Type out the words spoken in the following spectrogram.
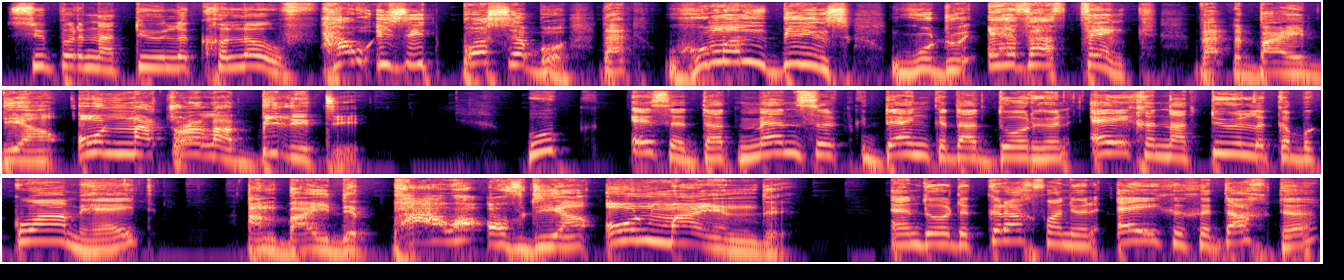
supernatuurlijk geloof. How is it possible that human beings would ever think that by their own natural ability Hoe is het dat mensen denken dat door hun eigen natuurlijke bekwaamheid and by the power of their own mind en door de kracht van hun eigen gedachten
